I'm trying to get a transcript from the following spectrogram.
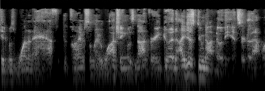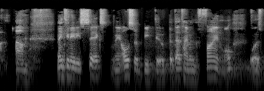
kid was one and a half at the time, so my watching was not very good. I just do not know the answer to that one. Um, 1986, they also beat Duke, but that time in the final was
